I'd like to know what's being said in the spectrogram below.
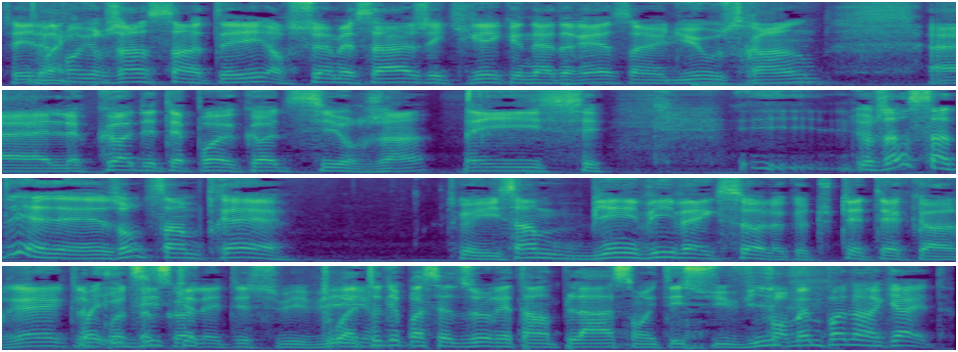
C'est la Ouais. pas urgence santé a reçu un message écrit avec une adresse, un lieu où se rendre. Euh, le code n'était pas un code si urgent. Et c'est l'urgence santé, elles autres semblent très tout cas, il semble bien vivre avec ça, là, que tout était correct, le Ouais, disent protocole que- a été suivi. Ouais, toutes les procédures étaient en place, ont été suivies. Ils font même pas d'enquête.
